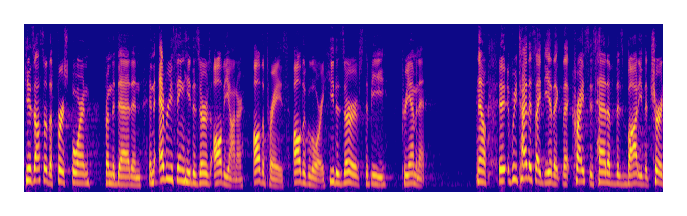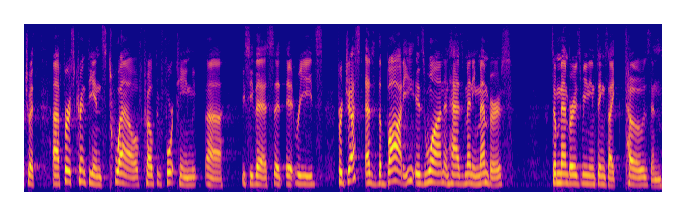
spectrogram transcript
He is also the firstborn from the dead, and in everything he deserves all the honor, all the praise, all the glory. He deserves to be preeminent. Now, if we tie this idea that, that Christ is head of this body, the church, with uh, 1 Corinthians 12, 12 through 14, uh, we see this. It, it reads, For just as the body is one and has many members, so, members meaning things like toes and,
